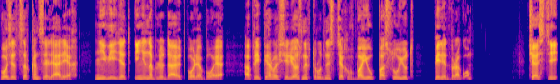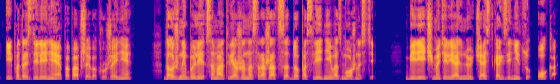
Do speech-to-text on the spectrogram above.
возятся в канцеляриях, не видят и не наблюдают поля боя, а при первых серьезных трудностях в бою пасуют перед врагом. Части и подразделения, попавшие в окружение, должны были самоотверженно сражаться до последней возможности, беречь материальную часть как зеницу ока,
